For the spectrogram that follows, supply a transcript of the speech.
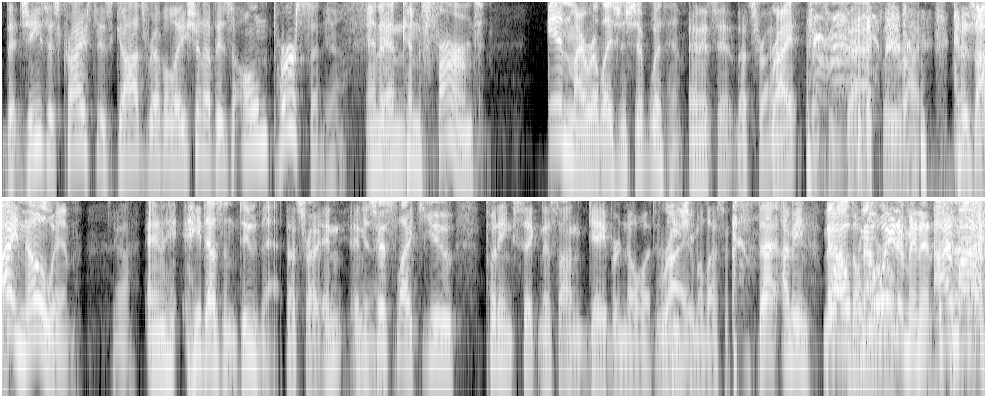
that Jesus Christ is God's revelation of His own person. yeah, and it's and, confirmed in my relationship with Him and it's that's right. Right? That's exactly right. because right. I know Him, yeah. and he, doesn't do that. That's right. And and You know. just like you putting sickness on Gabe or Noah to Right. teach him a lesson. That I mean, Now, what in the now world? wait a minute. I might.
